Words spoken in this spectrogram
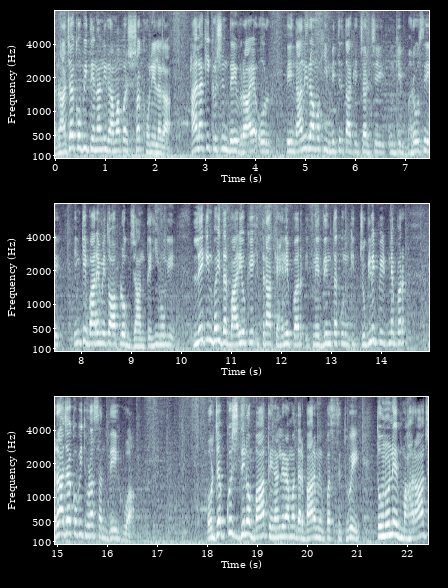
राजा को भी तेनालीरामा पर शक होने लगा। हालाँकि कृष्णदेव राय और तेनालीरामा की मित्रता के चर्चे, उनके भरोसे, इनके बारे में तो आप लोग जानते ही होंगे। लेकिन भाई दरबारियों के इतना कहने पर, इतने दिन तक उनकी चुगली पीटने पर राजा को भी थोड़ा संदेह हुआ। और जब कुछ दिनों बाद तेनालीरामा दरबार में उपस्थित हुए तो उन्होंने महाराज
